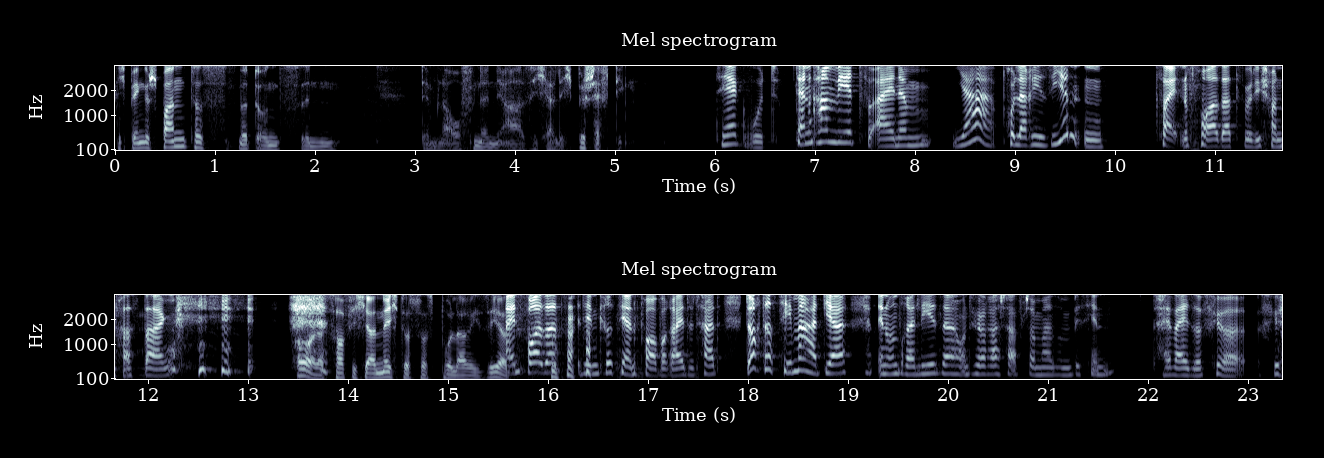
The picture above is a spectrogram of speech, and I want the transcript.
Ich bin gespannt, das wird uns in dem laufenden Jahr sicherlich beschäftigen. Sehr gut. Dann kommen wir zu einem, ja, polarisierenden zweiten Vorsatz, würde ich schon fast sagen. Oh, das hoffe ich ja nicht, dass das polarisiert. Ein Vorsatz, den Christian vorbereitet hat. Doch, das Thema hat ja in unserer Leser- und Hörerschaft schon mal so ein bisschen teilweise für, für,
